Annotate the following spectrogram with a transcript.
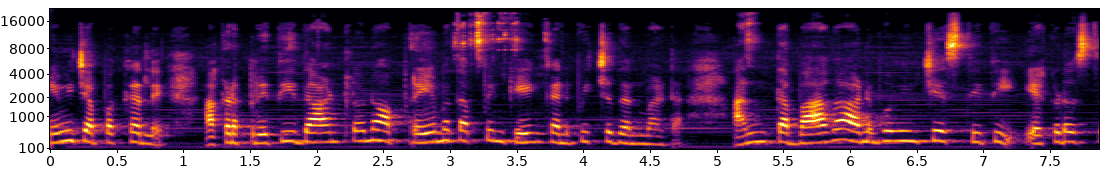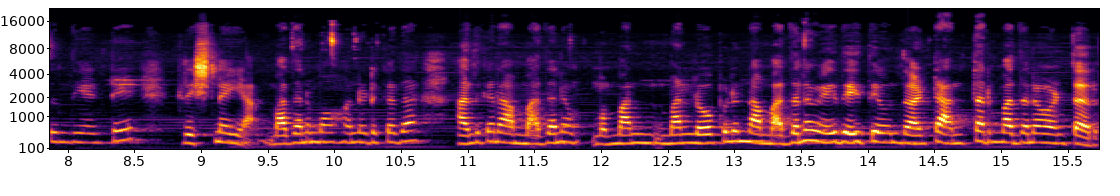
ఏమీ చెప్పక్కర్లే. అక్కడ ప్రతి దాంట్లోనూ ఆ ప్రేమ తప్ప ఇంకేం కనిపించదు అనమాట అంత బాగా అనుభవించే స్థితి ఎక్కడొస్తుంది అంటే కృష్ణయ్య మదనమోహనుడు కదా. అందుకని ఆ మదనం మన మన లోపల నా మదనం ఏదైతే ఉందో అంటే అంతర్మదనం అంటారు.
